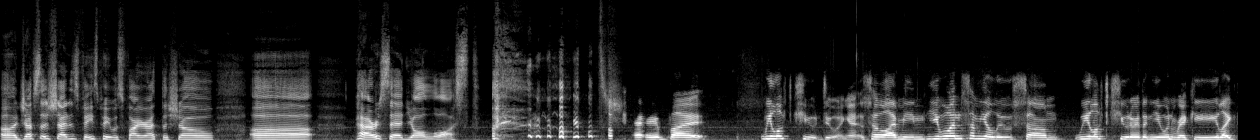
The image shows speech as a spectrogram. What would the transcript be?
Uh, Jeff says Shannon's face paint was fire at the show. Uh, Paris said y'all lost. Okay, but we looked cute doing it. So I mean, you win some, you lose some. We looked cuter than you and Ricky. Like,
